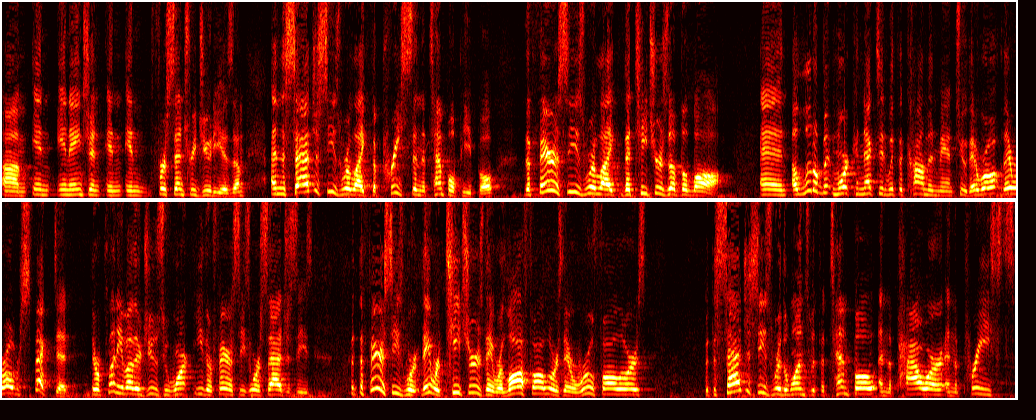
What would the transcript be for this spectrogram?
um, in, in ancient, in, in first century Judaism. And the Sadducees were like the priests and the temple people. The Pharisees were like the teachers of the law and a little bit more connected with the common man, too. They were, all, they were all respected. There were plenty of other Jews who weren't either Pharisees or Sadducees. But the Pharisees were, they were teachers, they were law followers, they were rule followers. But the Sadducees were the ones with the temple and the power and the priests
